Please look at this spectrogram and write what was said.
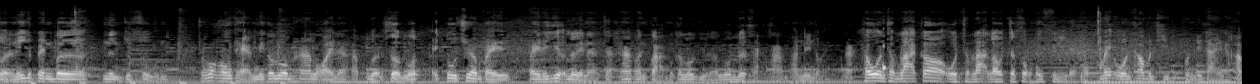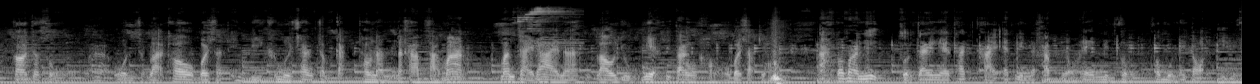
ส่วนอันนี้จะเป็นเบอร์ 1.0 เฉพาะของแถมนี่ก็รวม 500 แล้วครับ เหมือนส่วนลดไอ้ตู้เชื่อมไปไปได้เยอะเลยนะ จาก 5,000 กว่ามันก็ลดอยู่แล้วลดเหลือสัก3,000 นิดหน่อยนะ ถ้าโอนชำระก็โอนชำระเราจะส่งให้ฟรีนะครับ ไม่โอนเข้าบัญชีบุคคลใดๆนะครับ ก็จะส่งโอนชำระเข้าบริษัท NB เครื่องมือช่างจำกัดเท่านั้นนะครับ สามารถมั่นใจได้นะ เราอยู่เนี่ยที่ตั้งของบริษัทเราอะประมาณนี้สนใจยังไงทักทายแอดมินนะครับ เดี๋ยวให้แอดมินส่งข้อมูลให้ต่ออีกทีนึง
